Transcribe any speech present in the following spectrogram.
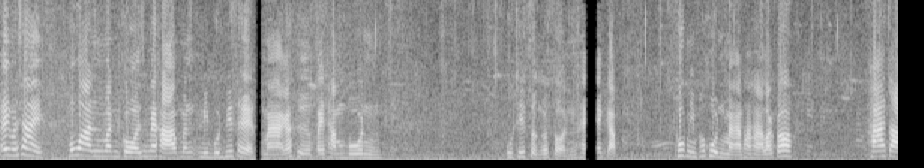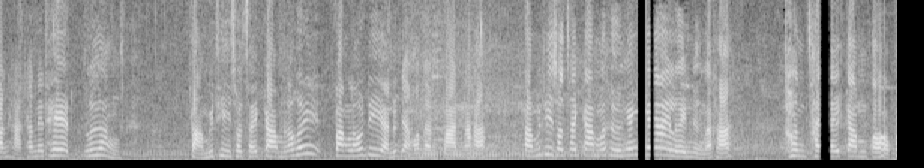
เอ้ยไม่ใช่ เมื่อวานวันโกนใช่ไหมคะมันมีบุญพิเศษมาก็คือไปทำบุญ อุทิศส่วนกุศลให้กับผู้มีพระคุณมานะคะแล้วก็พระอาจารย์ค่ะท่านได้เทศเรื่องสามวิธีชดใช้กรรม แล้วเฮ้ยฟังแล้วดีอะนุชอยากมาแบ่งปันนะคะสามวิธีชดใช้กรรมก็คือง่าย เลยหนึ่งนะคะทนใช้กรรมต่อไป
